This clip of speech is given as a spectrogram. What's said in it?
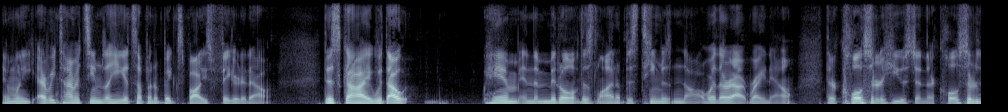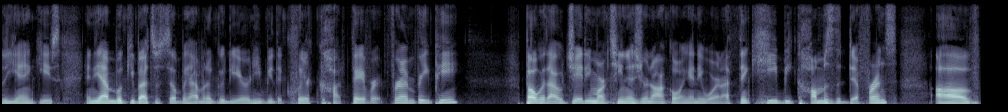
and when he every time it seems like he gets up in a big spot, he's figured it out. This guy, without him in the middle of this lineup, this team is not where they're at right now. They're closer to Houston. They're closer to the Yankees. And yeah, Mookie Betts will still be having a good year, and he'd be the clear cut favorite for MVP. But without JD Martinez, you're not going anywhere. And I think he becomes the difference of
